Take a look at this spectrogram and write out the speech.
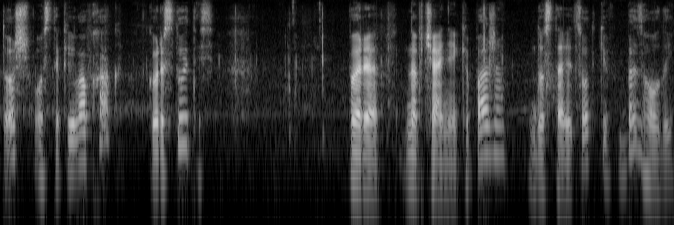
Тож, ось такий лавхак. Користуйтесь. Перенавчання екіпажа до 100% без голди.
